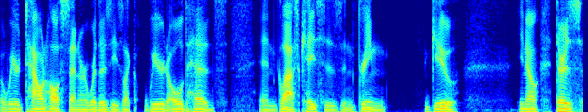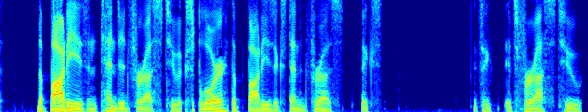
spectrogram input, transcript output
a weird town hall center where there's these like weird old heads in glass cases and green goo you know? There's the body is intended for us to explore the body is extended for us ex- it's a, it's for us to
